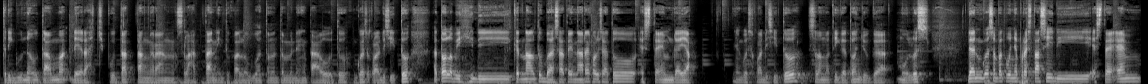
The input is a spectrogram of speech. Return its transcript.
Triguna Utama daerah Ciputat Tangerang Selatan itu kalau buat teman-teman yang tahu tuh. Gue sekolah di situ atau lebih dikenal tuh bahasa tenarnya kalau satu STM Dayak yang gue sekolah di situ selama tiga tahun juga mulus. Dan gue sempat punya prestasi di STM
